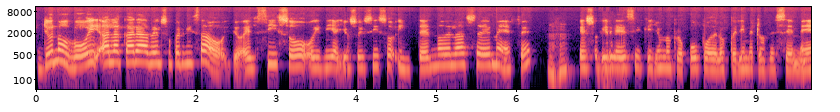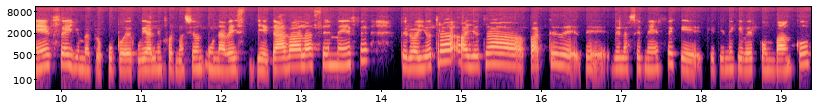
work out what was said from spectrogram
yo no voy a la cara del supervisado. Yo, el CISO, hoy día yo soy CISO interno de la CMF. Eso quiere decir que yo me preocupo de los perímetros de CMF, yo me preocupo de cuidar la información una vez llegada a la CMF, pero hay otra, hay otra parte de, de, la CMF que, que, tiene que ver con bancos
